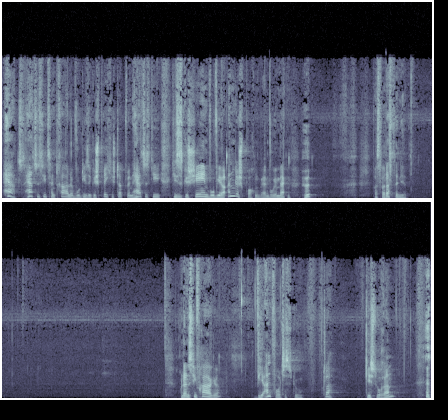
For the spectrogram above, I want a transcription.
Herz. Herz ist die Zentrale, wo diese Gespräche stattfinden. Herz ist die, dieses Geschehen, wo wir angesprochen werden, wo wir merken, Hä? was war das denn jetzt? Und dann ist die Frage, wie antwortest du? Klar, gehst du ran?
